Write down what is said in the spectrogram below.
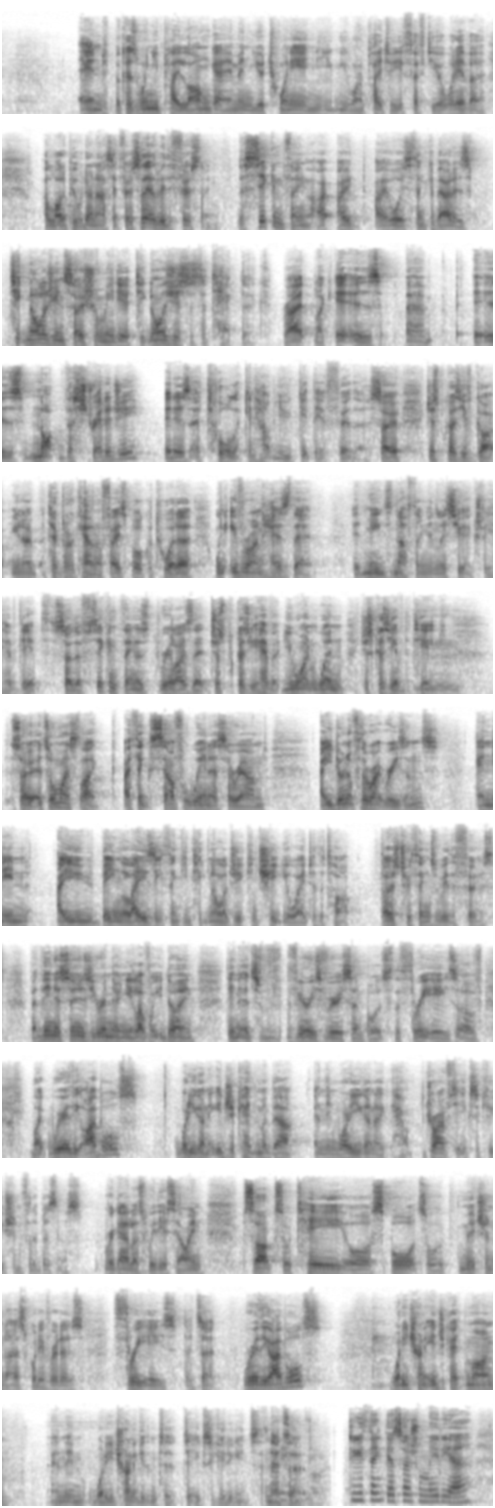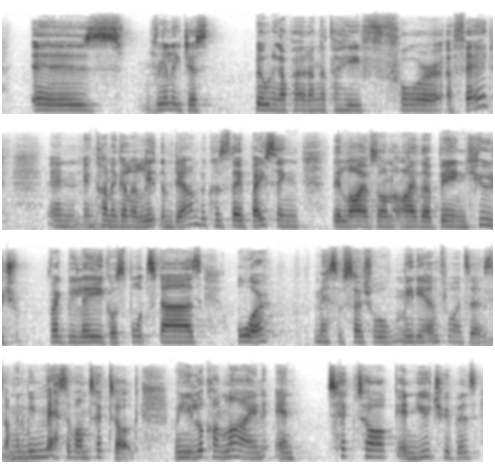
And because when you play long game and you're 20 and you, you want to play till you're 50 or whatever, a lot of people don't ask that first. So that would be the first thing. The second thing I, I, I always think about is technology and social media. Technology is just a tactic, right? Like it is, um, it is not the strategy. It is a tool that can help you get there further. So just because you've got you know a TikTok account or Facebook or Twitter, when everyone has that, it means nothing unless you actually have depth. So the second thing is realize that just because you have it, you won't win just because you have the tech. Mm. So it's almost like I think self-awareness around are you doing it for the right reasons? And then are you being lazy thinking technology can cheat your way to the top? Those two things will be the first. But then as soon as you're in there and you love what you're doing, then it's very, very simple. It's the three E's of like where are the eyeballs? What are you going to educate them about? And then what are you going to help drive to execution for the business? Regardless whether you're selling socks or tea or sports or merchandise, whatever it is, three E's. That's it. Where are the eyeballs? What are you trying to educate them on? And then what are you trying to get them to, to execute against? And that's it. Do you think that social media is really just building up a rangatahi for a fad and, and kind of going to let them down because they're basing their lives on either being huge rugby league or sports stars or massive social media influencers. Mm. I'm going to be massive on TikTok. I mean, you look online and TikTok and YouTubers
